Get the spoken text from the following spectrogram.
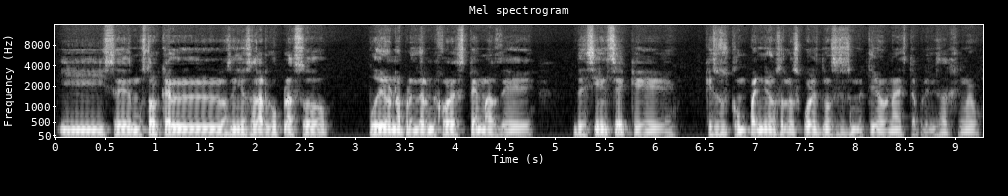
y se demostró que los niños a largo plazo pudieron aprender mejores temas de, de ciencia que, que sus compañeros a los cuales no se sometieron a este aprendizaje nuevo.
